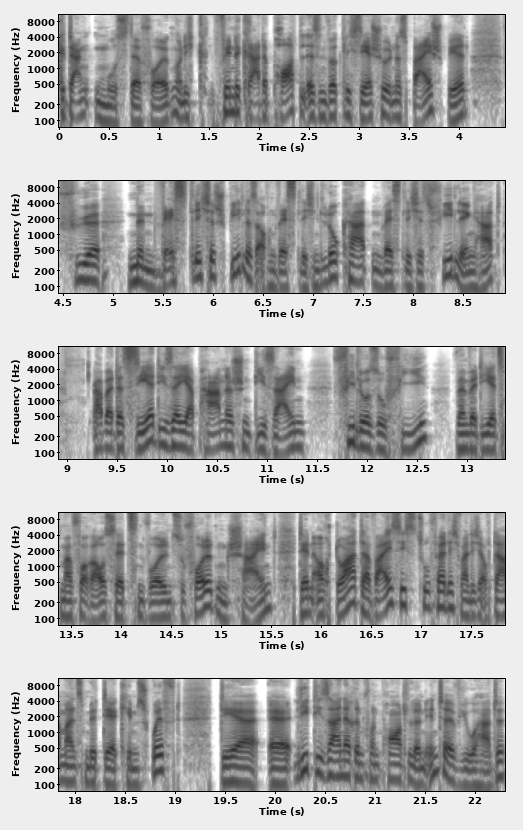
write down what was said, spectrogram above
Gedankenmuster folgen. Und ich finde gerade Portal ist ein wirklich sehr schönes Beispiel für ein westliches Spiel, das auch einen westlichen Look hat, ein westliches Feeling hat, aber das sehr dieser japanischen Designphilosophie, wenn wir die jetzt mal voraussetzen wollen, zu folgen scheint. Denn auch dort, da weiß ich es zufällig, weil ich auch damals mit der Kim Swift, der äh, Lead-Designerin von Portal, ein Interview hatte,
